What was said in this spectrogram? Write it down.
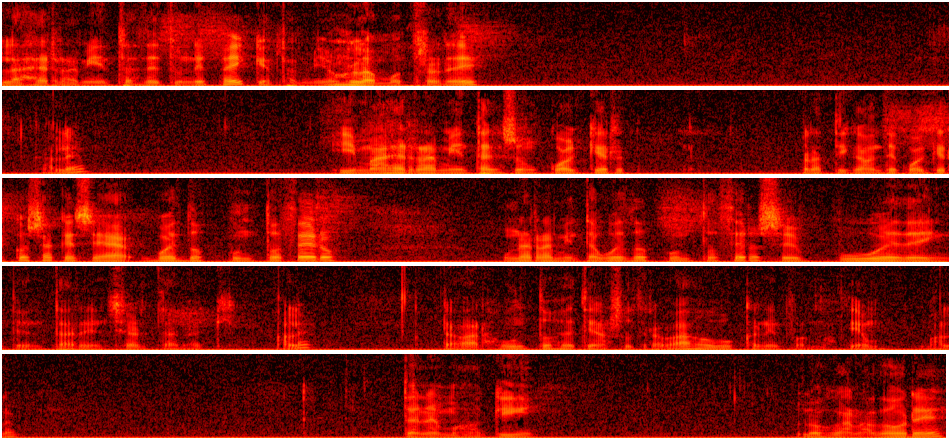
las herramientas de TuneSpace, que también os las mostraré. ¿Vale? Y más herramientas que son cualquier, prácticamente cualquier cosa que sea web 2.0, una herramienta web 2.0 se puede intentar insertar aquí, ¿vale? Trabajar juntos, gestionar su trabajo, buscar información, ¿vale? Tenemos aquí los ganadores,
